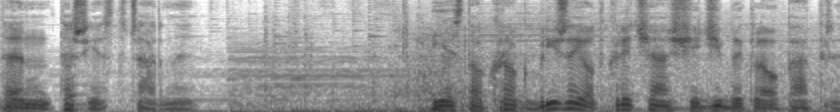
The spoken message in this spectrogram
Ten też jest czarny. Jest to krok bliżej odkrycia siedziby Kleopatry.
